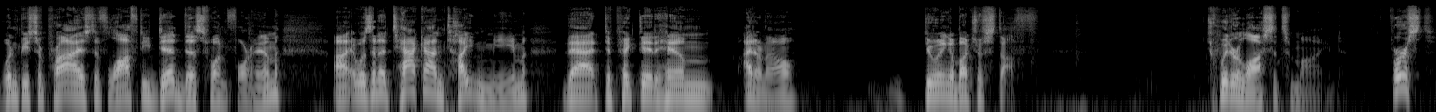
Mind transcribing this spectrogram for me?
Wouldn't be surprised if Lofty did this one for him. Uh, it was an Attack on Titan meme that depicted him I don't know, doing a bunch of stuff. Twitter lost its mind. First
